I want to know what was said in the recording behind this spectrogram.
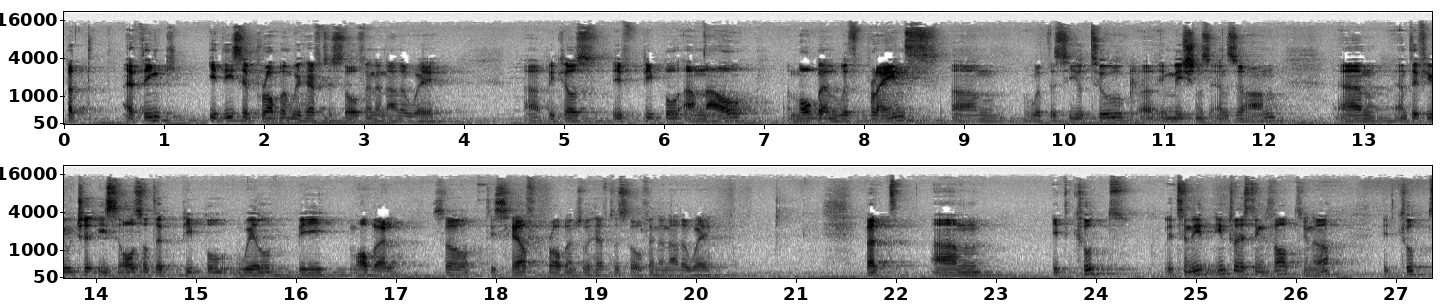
But I think it is a problem we have to solve in another way, uh, because if people are now mobile with planes, um, with the CO2 uh, emissions and so on, um, and the future is also that people will be mobile. So these health problems we have to solve in another way. But um, it could, it's an interesting thought, you know. It could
